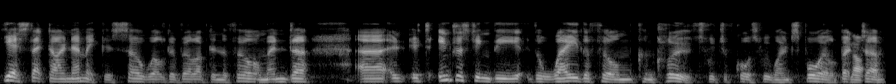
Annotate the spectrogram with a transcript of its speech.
yes, that dynamic is so well developed in the film, and uh, uh, it, it's interesting the the way the film concludes, which of course we won't spoil, but no. Um,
